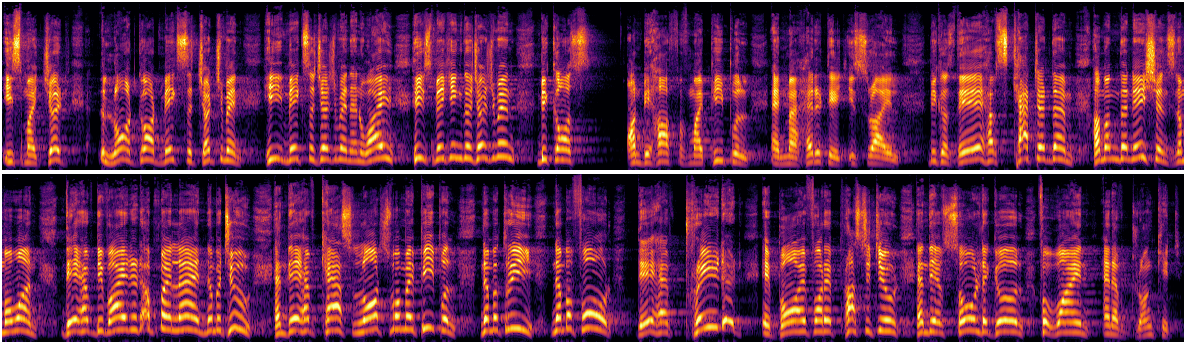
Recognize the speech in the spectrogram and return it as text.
is my judge. The Lord God makes the judgment. He makes the judgment. And why He's making the judgment? Because on behalf of my people and my heritage, Israel, because they have scattered them among the nations. Number one, they have divided up my land. Number two, and they have cast lots for my people. Number three, number four, they have traded a boy for a prostitute and they have sold a girl for wine and have drunk it.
